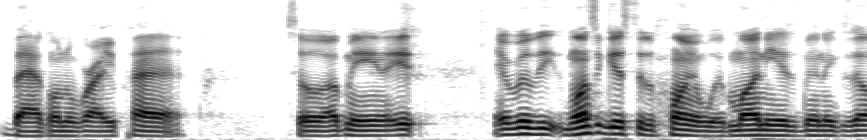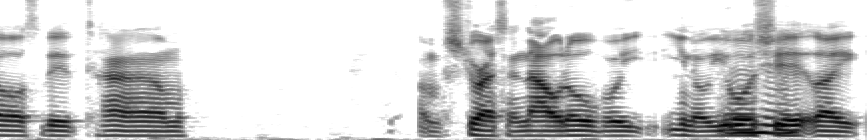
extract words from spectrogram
back on the right path. So I mean, it it really once it gets to the point where money has been exhausted, time, I'm stressing out over you know your mm-hmm. shit like.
